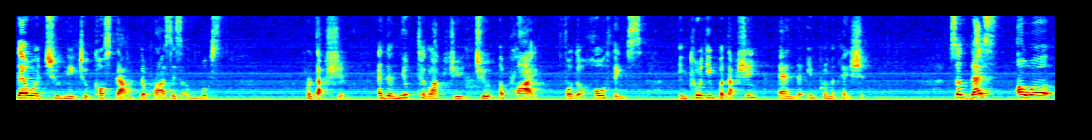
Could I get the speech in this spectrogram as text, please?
That will to need to cost down the process of MOOCs production and the new technology to apply for the whole things, including production and implementation. So that's our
